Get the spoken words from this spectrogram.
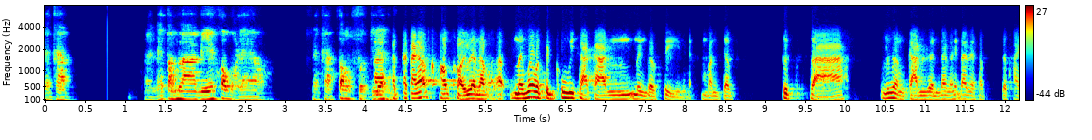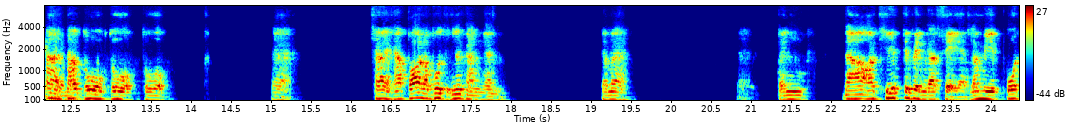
นะครับในตำรามีให้ครบหมดแล้วนะครับ ต้องฝึกอ่าเรื่องอาจารย์ครับขอขอเรื่องครับในเมื่อมันเป็นคู่วิชาการหนึ่งกับสี่เนี่ยมันจะศึกษา เรื่องการเงินได้ไหมได้ไหมครับจะทายอ่าได้ไหมถ้าถูกถูกถูกอ่าใช่ครับ เพราะเราพูดถึงเรื่องการเงินใช่ไหมอ่าเป็นดาวอาทิตย์ที่เป็นเกษตร แล้วมีพุธ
